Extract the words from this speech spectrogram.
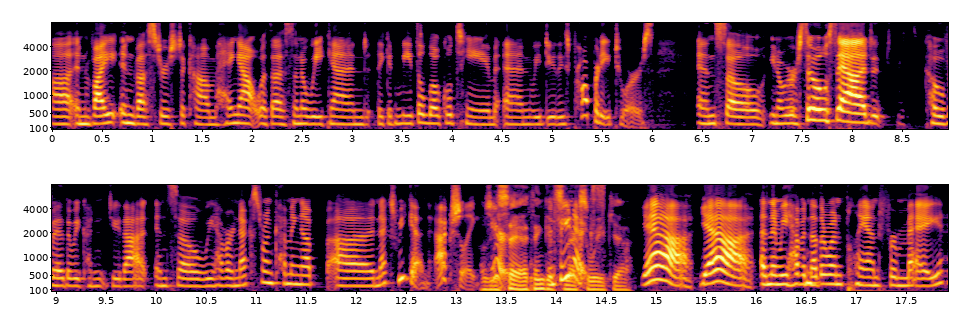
Uh, invite investors to come hang out with us in a weekend. They could meet the local team, and we do these property tours. And so, you know, we were so sad it's COVID that we couldn't do that. And so we have our next one coming up uh, next weekend, actually. I was going to say, I think it's Phoenix. next week. Yeah. Yeah. Yeah. And then we have another one planned for May.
